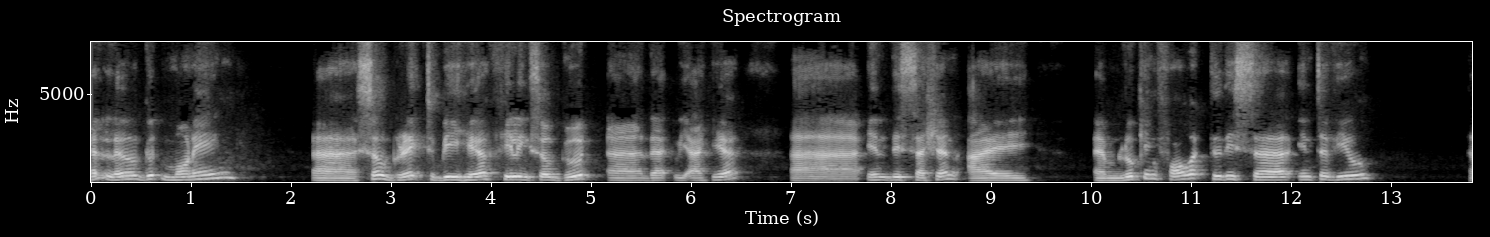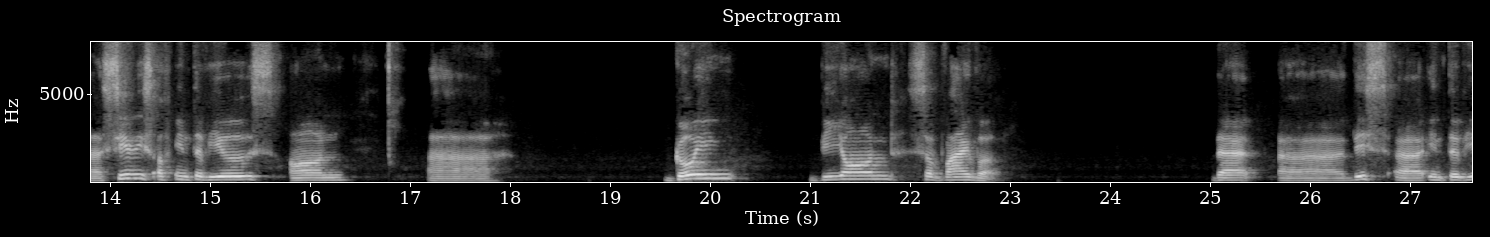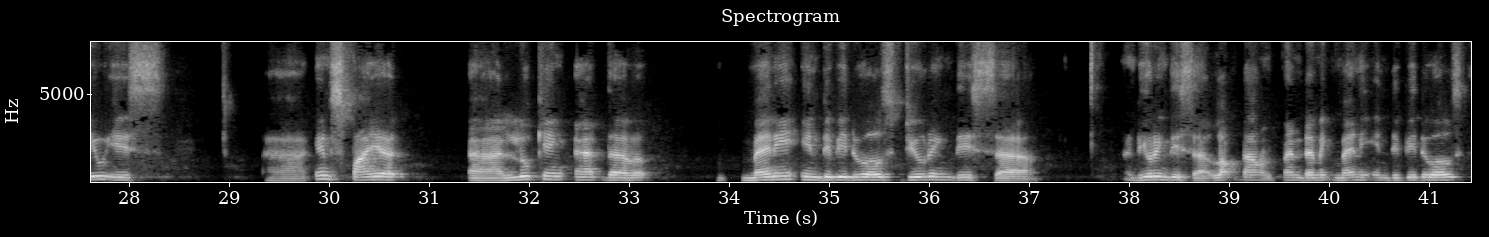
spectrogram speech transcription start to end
Hello, good morning. Uh, so great to be here, feeling so good uh, that we are here uh, in this session. I am looking forward to this uh, interview, a series of interviews on uh, going beyond survival. That uh, this interview is inspired uh, looking at the many individuals during this uh, during this uh, lockdown pandemic many individuals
